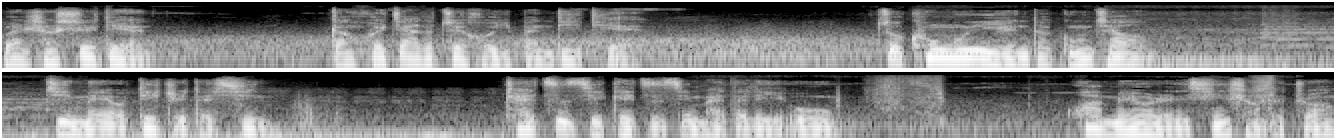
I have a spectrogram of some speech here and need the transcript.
晚上十点，赶回家的最后一班地铁，坐空无一人的公交，寄没有地址的信，拆自己给自己买的礼物，化没有人欣赏的妆。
